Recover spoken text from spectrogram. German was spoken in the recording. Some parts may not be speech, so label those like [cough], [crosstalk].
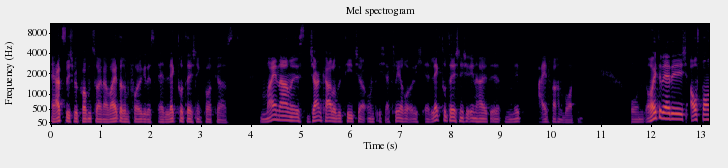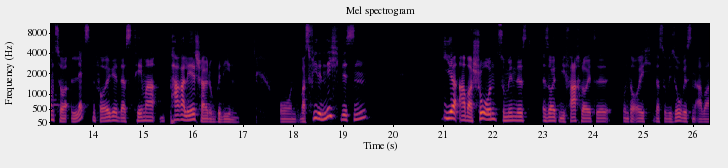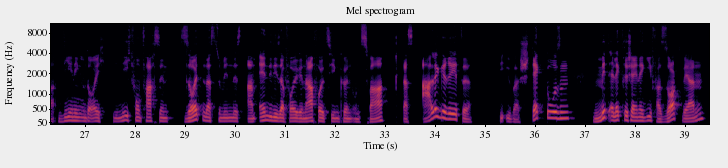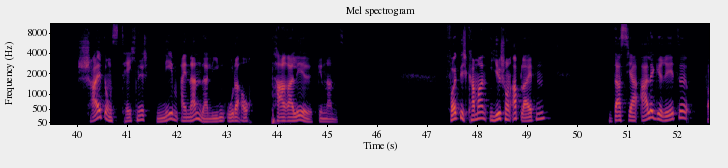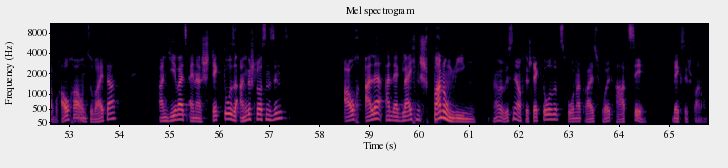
Herzlich willkommen zu einer weiteren Folge des Elektrotechnik Podcasts. Mein Name ist Giancarlo the Teacher und ich erkläre euch elektrotechnische Inhalte mit einfachen Worten. Und heute werde ich aufbauend zur letzten Folge das Thema Parallelschaltung bedienen. Und was viele nicht wissen, ihr aber schon, zumindest sollten die Fachleute unter euch das sowieso wissen, aber diejenigen unter euch, die nicht vom Fach sind, sollten das zumindest am Ende dieser Folge nachvollziehen können. Und zwar, dass alle Geräte, die über Steckdosen mit elektrischer Energie versorgt werden, schaltungstechnisch nebeneinander liegen oder auch parallel genannt. Folglich kann man hier schon ableiten, dass ja alle Geräte, Verbraucher und so weiter, an jeweils einer Steckdose angeschlossen sind, auch alle an der gleichen Spannung liegen. Ja, wir wissen ja auf der Steckdose 230 Volt AC, Wechselspannung.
